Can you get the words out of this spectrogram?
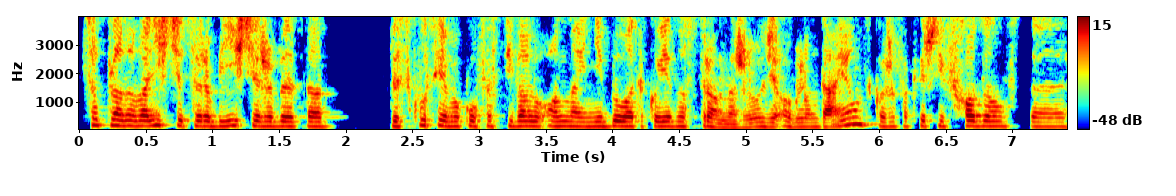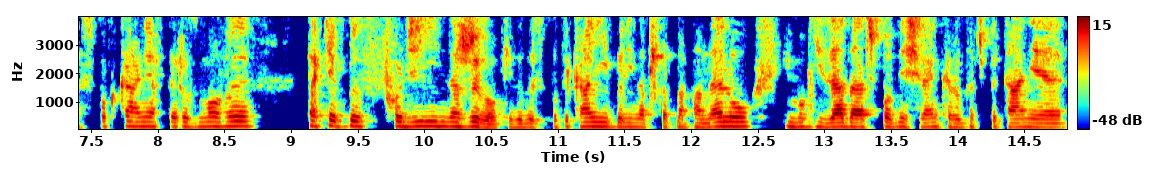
co planowaliście, co robiliście, żeby ta dyskusja wokół festiwalu online nie była tylko jednostronna, że ludzie oglądają, tylko że faktycznie wchodzą w te spotkania, w te rozmowy, tak jakby wchodzili na żywo, kiedy by spotykali byli na przykład na panelu i mogli zadać, podnieść rękę, zadać pytanie,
